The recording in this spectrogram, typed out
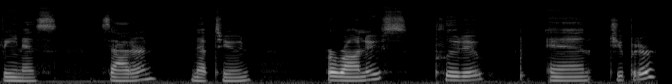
Venus, Saturn, Neptune, Uranus, Pluto, and Jupiter,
